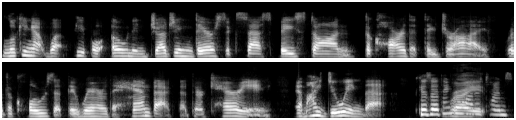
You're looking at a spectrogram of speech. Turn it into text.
looking at what people own and judging their success based on the car that they drive or the clothes that they wear, the handbag that they're carrying. Am I doing that? Because I think right. a lot of times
